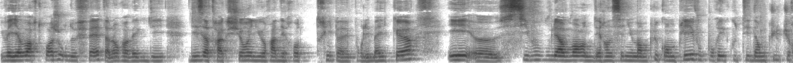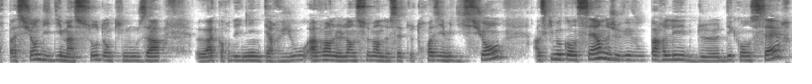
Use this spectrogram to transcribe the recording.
il va y avoir trois jours de fête, alors avec des, attractions, il y aura des road trips pour les bikers. Et euh, si vous voulez avoir des renseignements plus complets, vous pourrez écouter dans Culture Passion Didier Massot, donc il nous a euh, accordé une interview avant le lancement de cette troisième édition. En ce qui me concerne, je vais vous parler de, des concerts.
